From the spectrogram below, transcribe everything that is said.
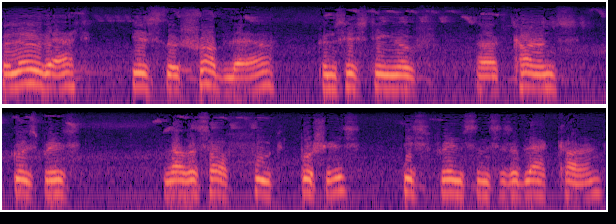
Below that is the shrub layer, consisting of uh, currants, gooseberries, and other soft fruit bushes. This, for instance, is a black currant.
